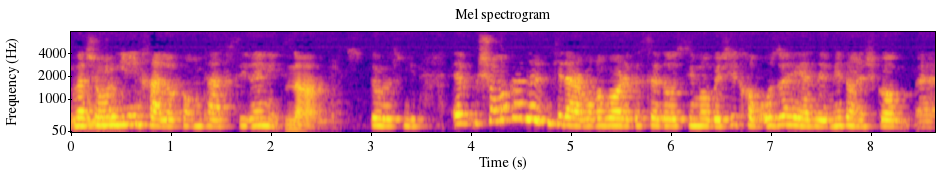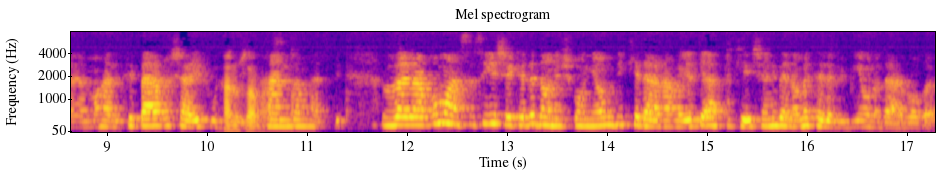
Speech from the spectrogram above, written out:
و شما میگید این خلاف اون تفسیره نیست. نه نیست. درست میگید. شما قبل از اینکه در واقع وارد صدا و سیما بشید خب عضو هیئت علمی دانشگاه مهندسی برق شریف بودید. هنوزم هستید. و در واقع مؤسسه یه شرکت دانش بودید که در نهایت یه اپلیکیشنی به نام تلویزیون رو در واقع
